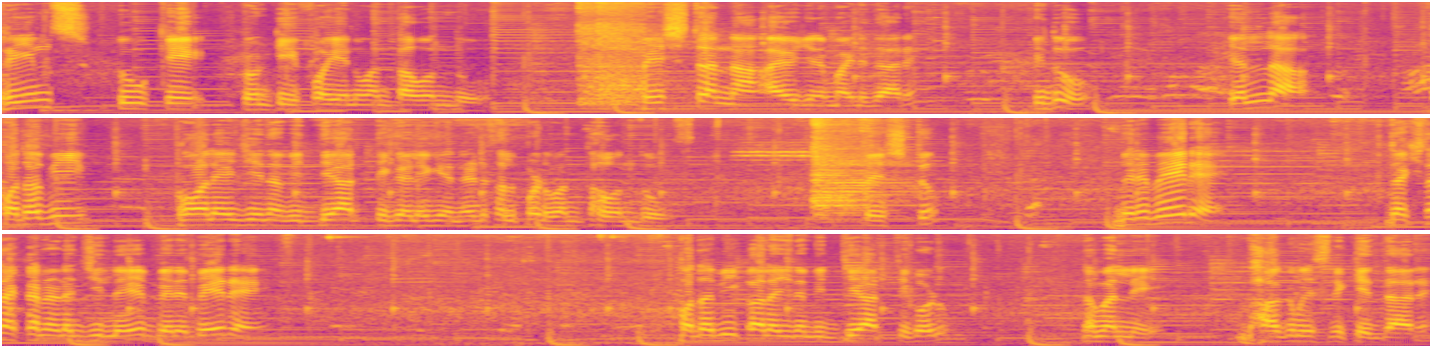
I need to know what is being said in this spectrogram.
dreams two K twenty five ಎನ್ನುವಂಥ ಒಂದು ಫೆಸ್ಟನ್ನು ಆಯೋಜನೆ ಮಾಡಿದ್ದಾರೆ. ಇದು ಎಲ್ಲ ಪದವಿ ಕಾಲೇಜಿನ ವಿದ್ಯಾರ್ಥಿಗಳಿಗೆ ನಡೆಸಲ್ಪಡುವಂಥ ಒಂದು ಫೆಸ್ಟು. ಬೇರೆ ಬೇರೆ ದಕ್ಷಿಣ ಕನ್ನಡ ಜಿಲ್ಲೆಯ ಬೇರೆ ಬೇರೆ ಪದವಿ ಕಾಲೇಜಿನ ವಿದ್ಯಾರ್ಥಿಗಳು ನಮ್ಮಲ್ಲಿ ಭಾಗವಹಿಸಲಿಕ್ಕಿದ್ದಾರೆ.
